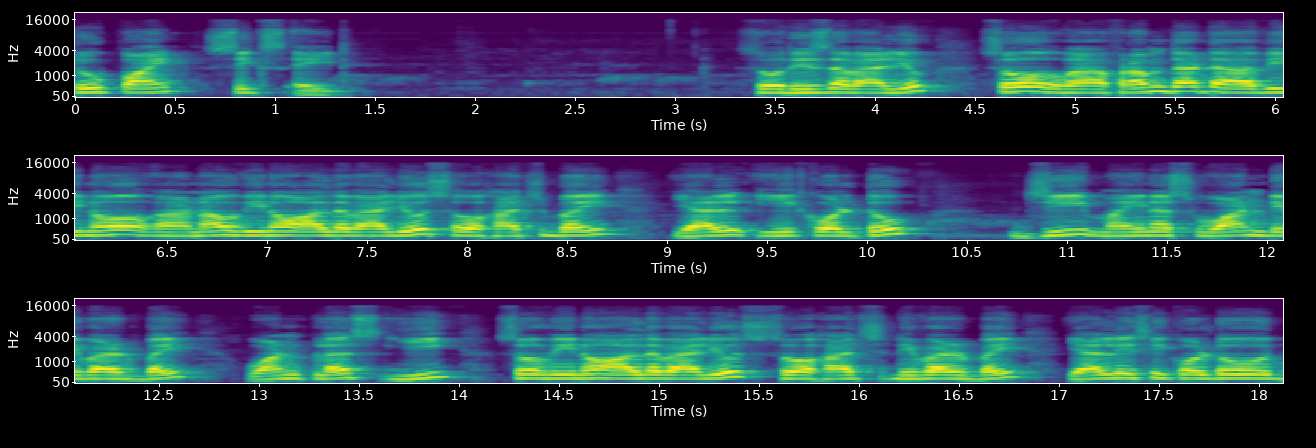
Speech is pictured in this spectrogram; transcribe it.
2.68 so this is the value so uh, from that uh, we know now we know all the values so h by l equal to g minus 1 divided by 1 plus e. So we know all the values. So h divided by l is equal to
